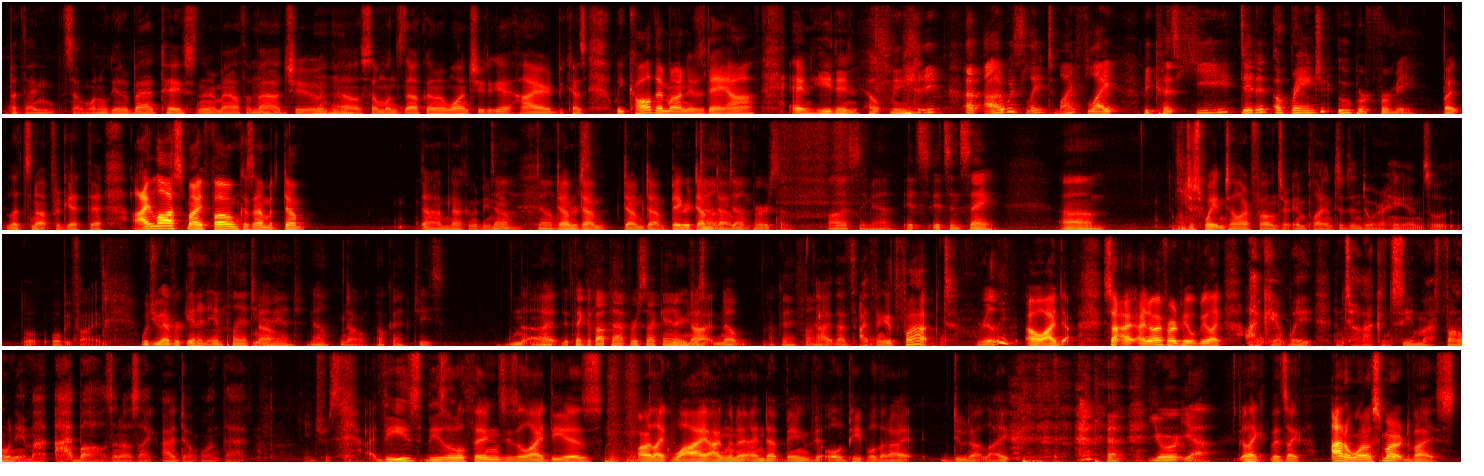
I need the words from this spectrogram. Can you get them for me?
But then someone will get a bad taste in their mouth Mm-hmm. about you, and now someone's not going to want you to get hired because we called him on his day off and he didn't help me. and I was late to my flight because he didn't arrange an Uber for me. but let's not forget that I lost my phone because I'm a dumb. I'm not going to be Dumb, mean. dumb, Dumb, person. dumb, dumb, dumb, big You're a dumb, dumb, dumb. dumb person. Honestly, man, it's it's insane. Um, We'll just wait until our phones are implanted into our hands. We'll, we'll, we'll be fine. would you ever get an implant in your hand? No. No, Okay. Jeez. no, wanna think about that for a second, or not just no. okay? Fine. I, that's I think it's fucked. really? Oh, I so I, I know I've heard people be like, I can't wait until I can see my phone in my eyeballs, and I was like, I don't want that. Interesting. I- These these little things, these little ideas, are like why I'm gonna end up being the old people that I do not like. You're yeah. Like it's like I don't want a smart device.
